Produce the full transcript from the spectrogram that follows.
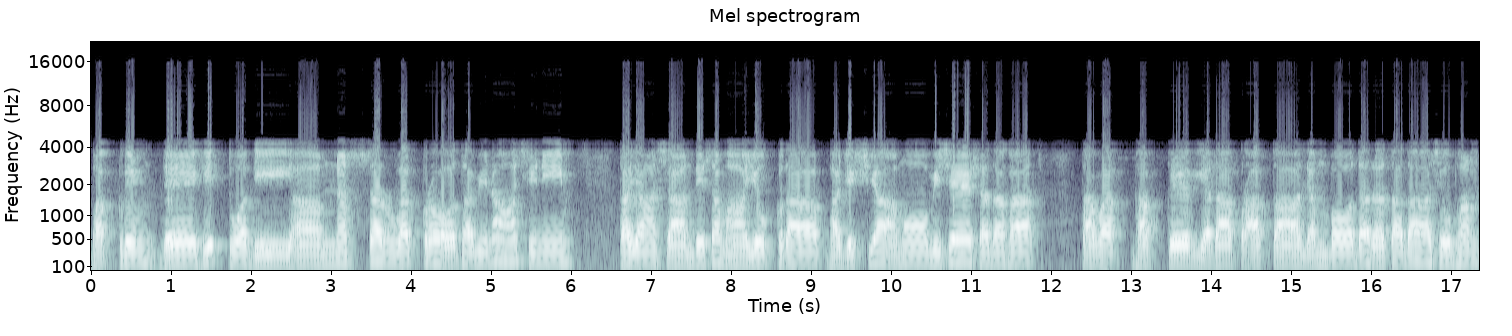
भक्तिं देहि त्वदीयां नः सर्वक्रोधविनाशिनीं। तया शान्तिसमायुक्ता भजिष्यामो विशेषदः। तव भक्तिर्यदा प्राप्ता लम्बोदर तदा शुभम्।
